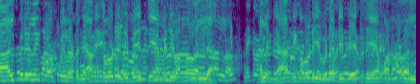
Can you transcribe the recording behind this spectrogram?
താല്പര്യം ഇല്ലെങ്കിൽ കുഴപ്പമില്ല കേട്ടോ. ഞാൻ നിങ്ങളോട് ഡിബേറ്റ് ചെയ്യാൻ വേണ്ടി വന്നതല്ല. അല്ല, ഞാൻ നിങ്ങളോട് ഇവിടെ ഡിബേറ്റ് ചെയ്യാൻ വന്നതല്ല.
